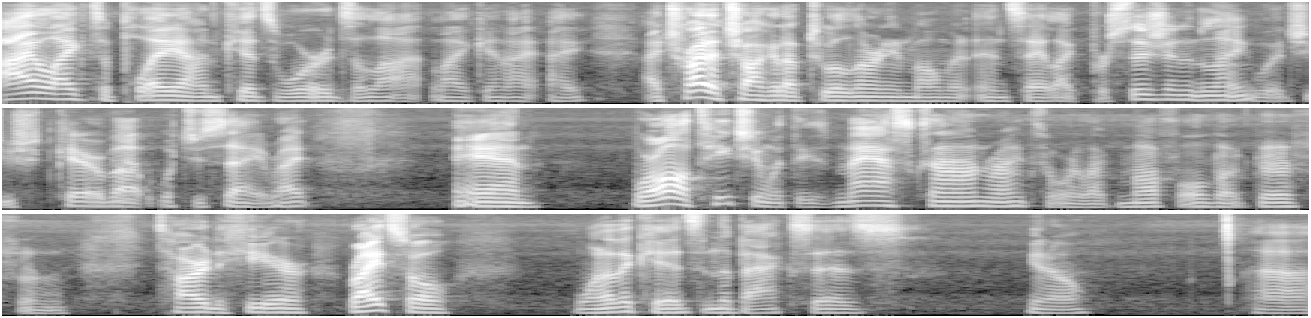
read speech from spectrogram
I like to play on kids' words a lot. Like, and I, I, I try to chalk it up to a learning moment and say like precision in language. You should care about what you say, right? And we're all teaching with these masks on, right? So we're like muffled like this, and it's hard to hear, right? So one of the kids in the back says, you know, uh,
